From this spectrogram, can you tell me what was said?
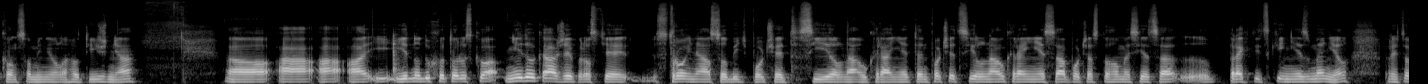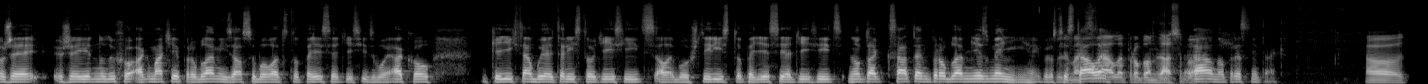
koncom minulého týždňa a, a, a jednoducho to Rusko nedokáže proste strojnásobiť počet síl na Ukrajine. Ten počet síl na Ukrajine sa počas toho mesiaca e, prakticky nezmenil, pretože že jednoducho, ak máte problémy zásobovať 150 tisíc vojakov, keď ich tam bude 300 tisíc alebo 450 tisíc, no tak sa ten problém nezmení. Hej. Proste stále... stále problém zásobovať. Áno, presne tak. Uh,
